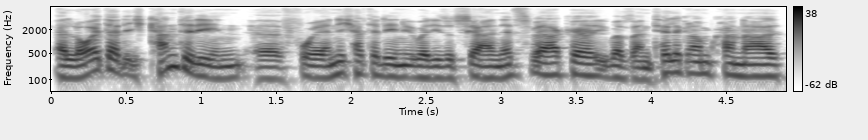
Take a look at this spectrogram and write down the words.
erläutert. Ich kannte den äh, vorher nicht, hatte den über die sozialen Netzwerke, über seinen Telegram-Kanal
